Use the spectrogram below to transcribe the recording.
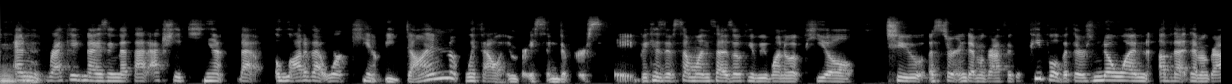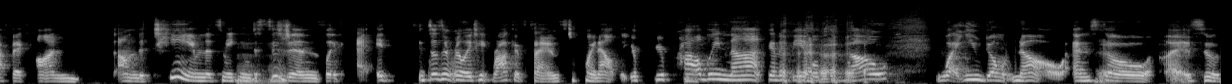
mm-hmm. and recognizing that that actually can't that a lot of that work can't be done without embracing diversity because if someone says okay we want to appeal to a certain demographic of people, but there's no one of that demographic on on the team that's making mm-hmm. decisions. Like it it doesn't really take rocket science to point out that you're you're probably not going to be able to know what you don't know. And so uh, so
